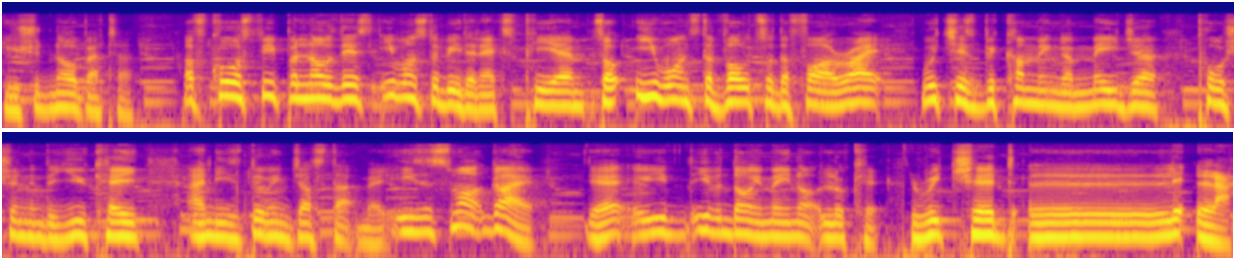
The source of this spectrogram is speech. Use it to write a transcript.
you should know better. Of course people know this, he wants to be the next PM so he wants the votes of the far right which is becoming a major portion in the UK and he's doing just that mate. He's a smart guy yeah even though he may not look it. Richard Littler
